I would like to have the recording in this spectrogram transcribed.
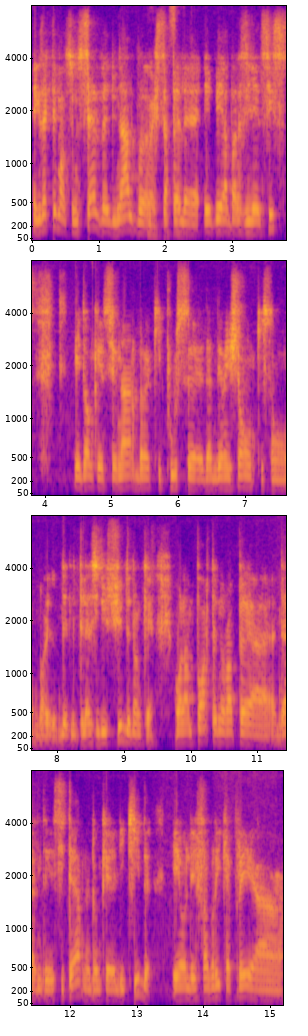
Exactement, c'est une sève d'un arbre qui s'appelle Evea brasiliensis. Et donc, c'est un arbre qui pousse dans des régions qui sont de, l'Asie du Sud. Donc, on l'emporte en Europe euh, dans des citernes, donc liquides, et on les fabrique après à,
